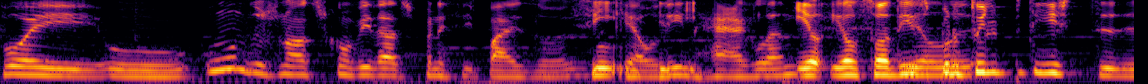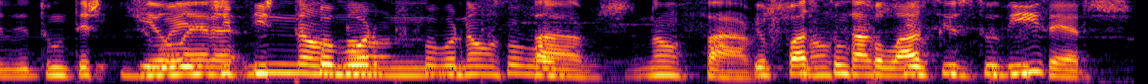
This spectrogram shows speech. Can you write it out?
foi o, um dos nossos convidados principais hoje, Sim, que é o Dean Hagland. Ele, ele só disse Ele- porque tu lhe pediste. Tu meteste de joelhos era- e pediste, não, por favor, não, por favor, não por favor. sabes, não sabes. Eu faço-te um falácio se tu disse disseres.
